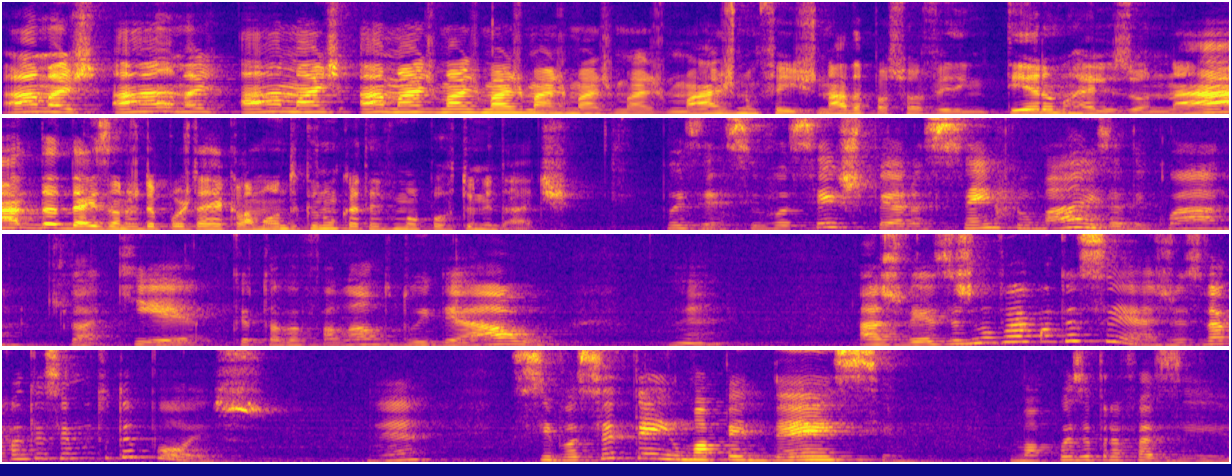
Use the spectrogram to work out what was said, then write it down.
Ah, mas, ah, mas, ah, mas, ah, mais, mais, mais, mais, mais, mais, mais, não fez nada para sua vida inteira, não realizou nada, dez anos depois está reclamando que nunca teve uma oportunidade. Pois é, se você espera sempre o mais adequado, que é o que eu estava falando, do ideal, né? Às vezes não vai acontecer, às vezes vai acontecer muito depois, né? Se você tem uma pendência uma coisa para fazer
